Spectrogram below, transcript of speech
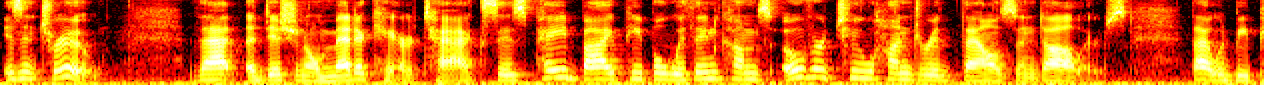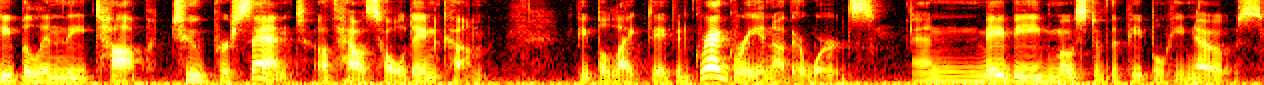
isn't true. That additional Medicare tax is paid by people with incomes over $200,000. That would be people in the top 2% of household income. People like David Gregory, in other words, and maybe most of the people he knows.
